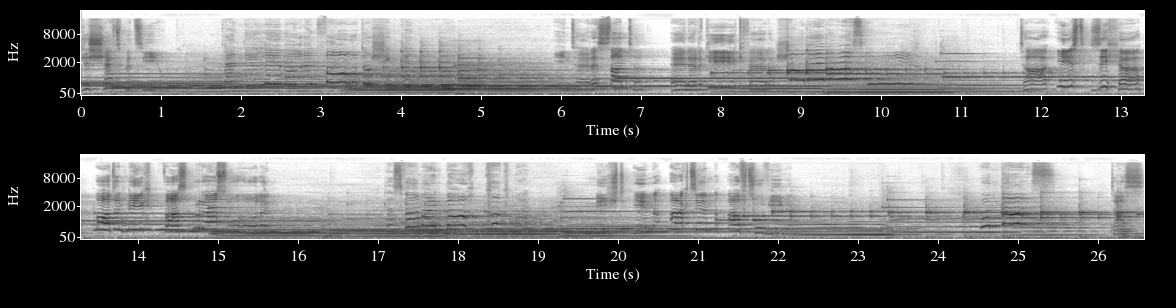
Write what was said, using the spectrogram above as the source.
Geschäftsbeziehung. Kann dir lieber ein Foto schicken, Interessante Energiequelle. schau mal was hier. Da ist sicher ordentlich was rauszuholen. Das war mein Bauch, guck mal. Nicht in Aktien aufzuwiegen. Und das, Das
